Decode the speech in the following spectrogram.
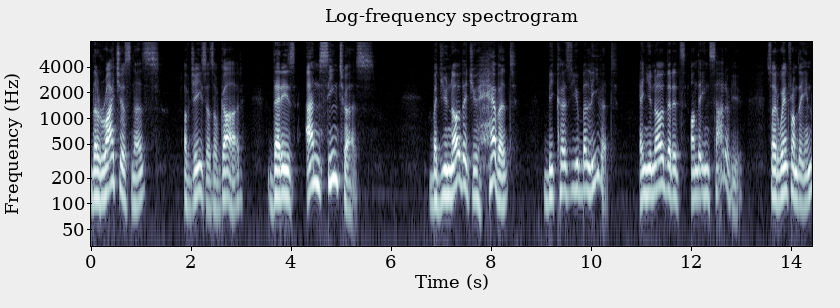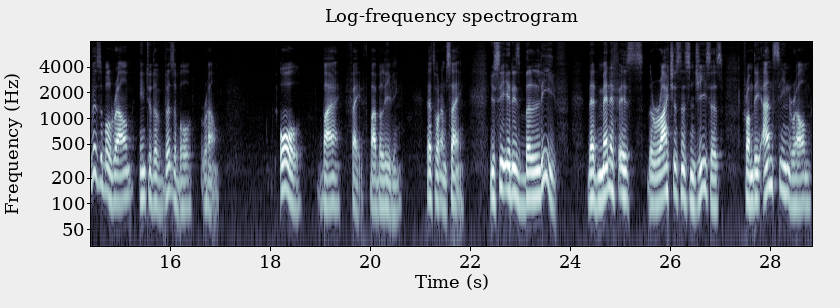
the righteousness of Jesus, of God, that is unseen to us, but you know that you have it because you believe it and you know that it's on the inside of you. So it went from the invisible realm into the visible realm. all by faith, by believing. That's what I'm saying. You see, it is belief that manifests the righteousness in Jesus from the unseen realm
